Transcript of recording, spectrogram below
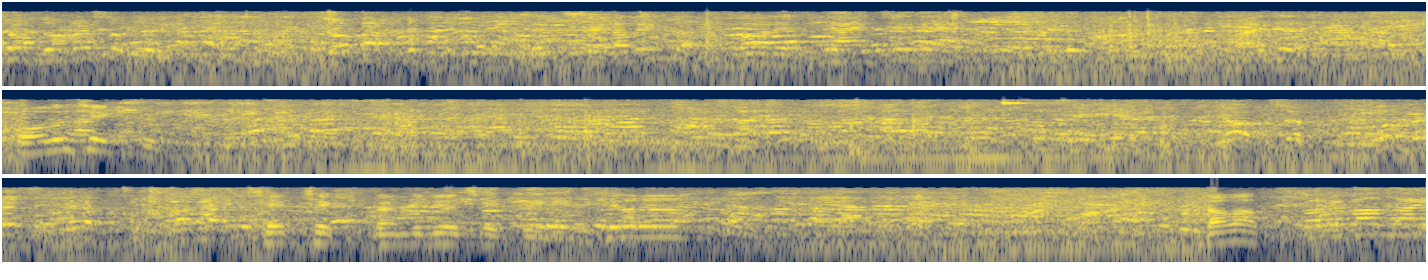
Çok zorlar soruyor. Zorlar. Sen alayım da. Bari. Bence de. Haydi. Oğlum çeksin. Çek. Hadi. Çek. Ben video çektim. Çekiyorum. Tamam. Sonra vallahi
